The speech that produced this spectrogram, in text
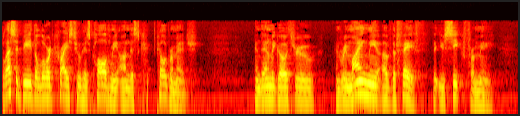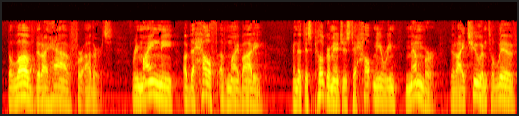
Blessed be the Lord Christ who has called me on this pilgrimage. And then we go through and remind me of the faith that you seek from me, the love that I have for others. Remind me of the health of my body, and that this pilgrimage is to help me remember that I too am to live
